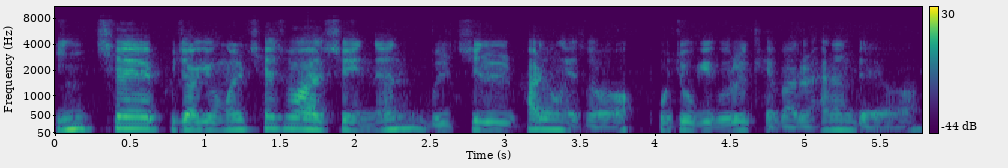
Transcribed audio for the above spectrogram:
인체 부작용을 최소화할 수 있는 물질 활용해서 보조기구를 개발을 하는데요.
